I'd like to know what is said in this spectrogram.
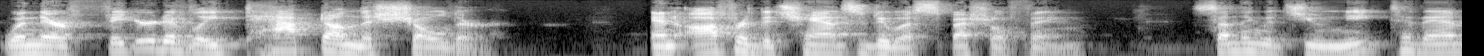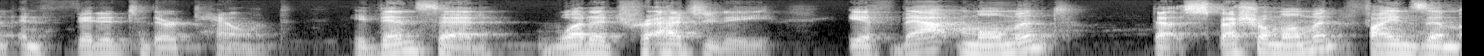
when they're figuratively tapped on the shoulder and offered the chance to do a special thing, something that's unique to them and fitted to their talent. He then said, What a tragedy if that moment, that special moment, finds them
